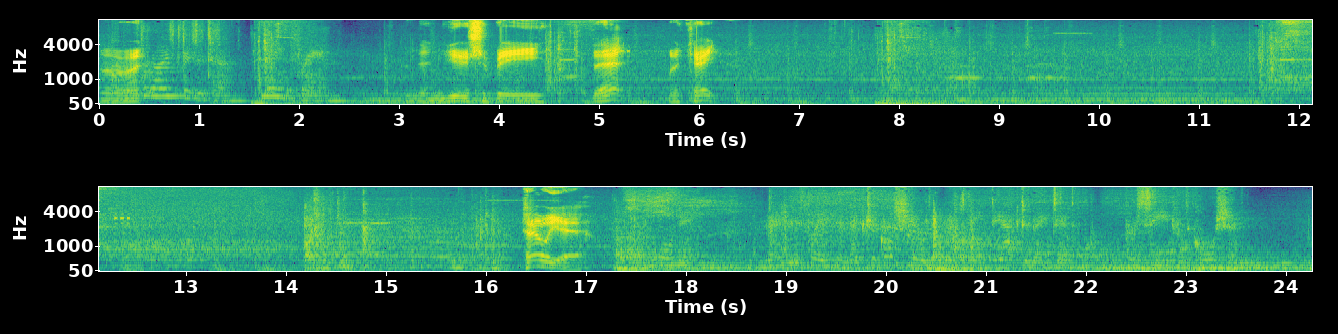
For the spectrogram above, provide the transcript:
Alright. Unauthorized visitor. Mainframe. And then you should be there. Okay. Hell yeah. Warning. Mainframe electrical shielding has been deactivated. Proceed with caution.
